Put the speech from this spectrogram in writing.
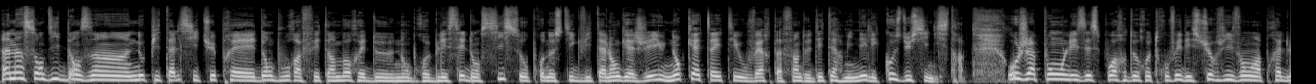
Un incendie dans un hôpital situé près d'Hambourg a fait un mort et de nombreux blessés, dont six au pronostic vital engagé. Une enquête a été ouverte afin de déterminer les causes du sinistre. Au Japon, les espoirs de retrouver des survivants après le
